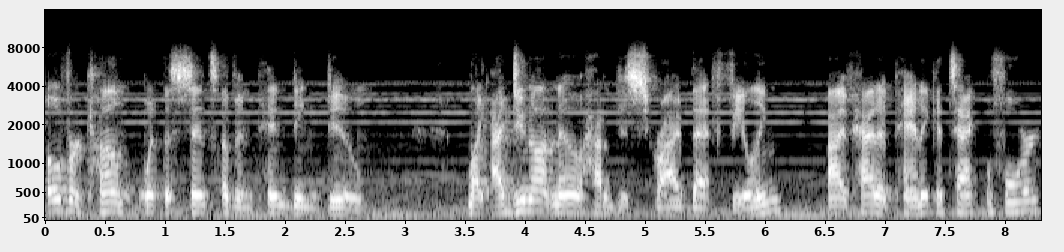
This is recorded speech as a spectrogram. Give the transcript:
overcome with the sense of impending doom. Like I do not know how to describe that feeling. I've had a panic attack before,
